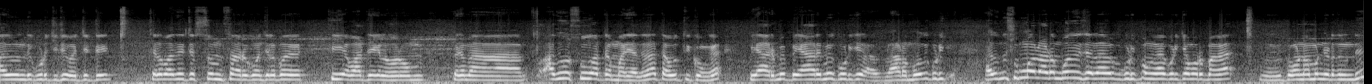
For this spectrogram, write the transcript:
மது வந்து குடிச்சிட்டு வச்சுட்டு சில பார்த்து டிஸ்டன்ஸாக இருக்கும் சில தீய வார்த்தைகள் வரும் இப்போ நம்ம அது ஒரு சூதாட்டம் மாதிரி அதெல்லாம் தவிர்த்திக்கோங்க யாருமே இப்போ யாருமே குடிக்க விளாடும்போது குடிக்க அது வந்து சும்மா விளாடும்போது சில குடிப்பாங்க குடிக்காமல் இருப்பாங்க டோர்னமெண்ட் இடத்துல வந்து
